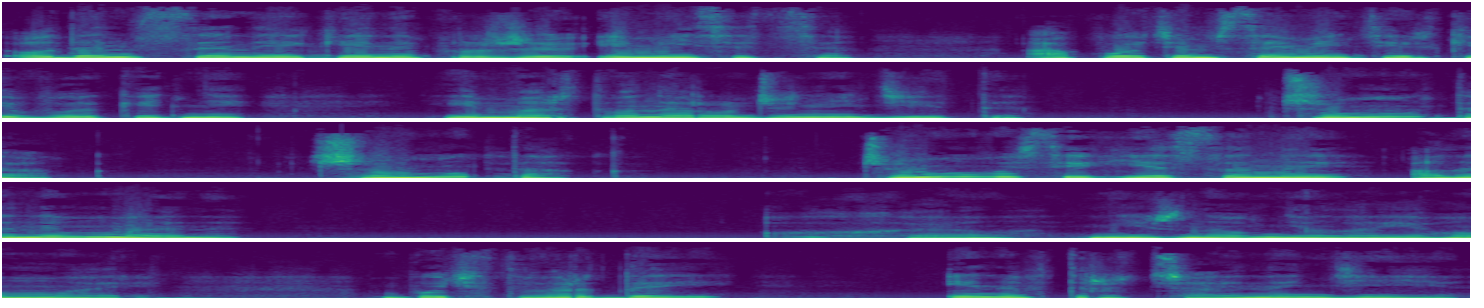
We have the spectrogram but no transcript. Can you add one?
Один син, який не прожив і місяця, а потім самі тільки викидні і мертвонароджені діти. Чому так? Чому так? Чому в усіх є сини, але не в мене? О, Хел, ніжно обняла його Мері. будь твердий і не втрачай надії.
